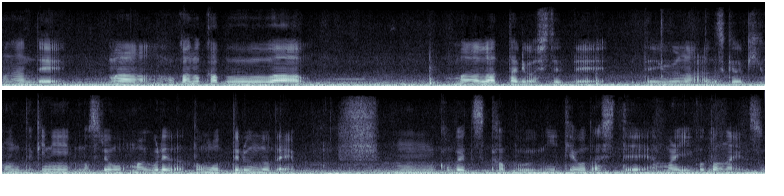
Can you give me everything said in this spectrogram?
なんでまあ他の株はまあ上がったりはしててっていうのはあるんですけど基本的に、まあ、それもまぐれだと思ってるので個別株に手を出してあんまりいいことはないです。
